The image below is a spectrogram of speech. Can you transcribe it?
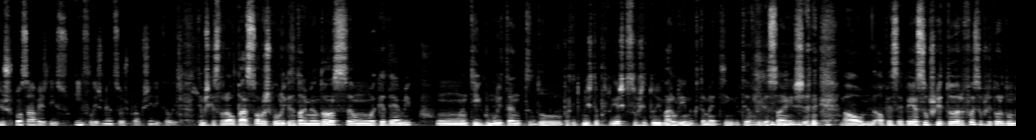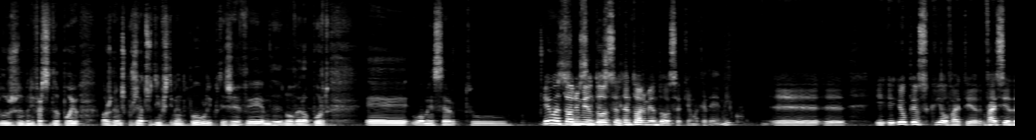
E os responsáveis disso, infelizmente, são os próprios sindicalistas. Temos que acelerar o passo. Obras Públicas, António Mendonça, um académico, um antigo militante do Partido Comunista Português, que substitui Marolino, que também tinha, teve ligações ao, ao PCP. É subscritor, foi subscritor de um dos manifestos de apoio aos grandes projetos de investimento público, TGV, de novo aeroporto é o homem certo. Eu, António Mendonça, António Mendonça, que é um académico, uh, uh, eu penso que ele vai ter, vai ser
